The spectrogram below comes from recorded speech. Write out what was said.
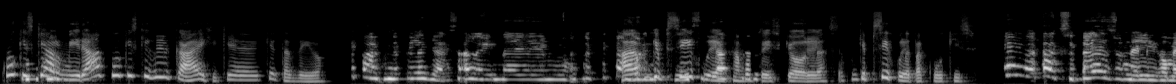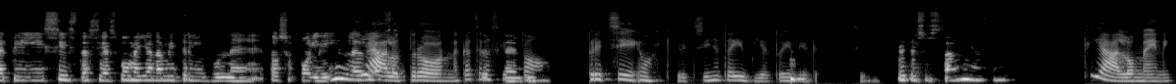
Cookies και αλμυρά, cookies και γλυκά. Έχει και, και τα δύο. Υπάρχουν επιλογές, αλλά είναι θρεπτικά. Α, έχουν και ψίχουλα, θα μου πεις κιόλας. Έχουν και ψίχουλα τα cookies. Ε, εντάξει, παίζουν λίγο με τη σύσταση, ας πούμε, για να μην τρίβουν τόσο πολύ. Δηλαδή, Τι άλλο τρώνε, κάτσε να σκεφτώ. Πριτσί, όχι, πριτσί είναι τα ίδια, το ίδιο και Με τα σωστάνια αυτά. Τι άλλο μένει,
